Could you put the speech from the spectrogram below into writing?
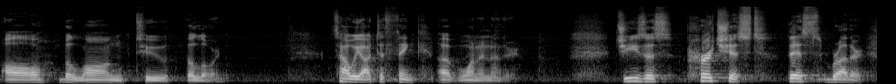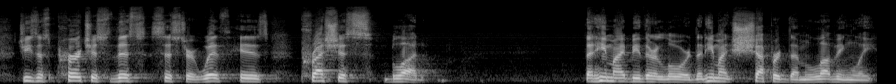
all belong to the Lord. That's how we ought to think of one another. Jesus purchased this brother. Jesus purchased this sister with his precious blood that he might be their Lord, that he might shepherd them lovingly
